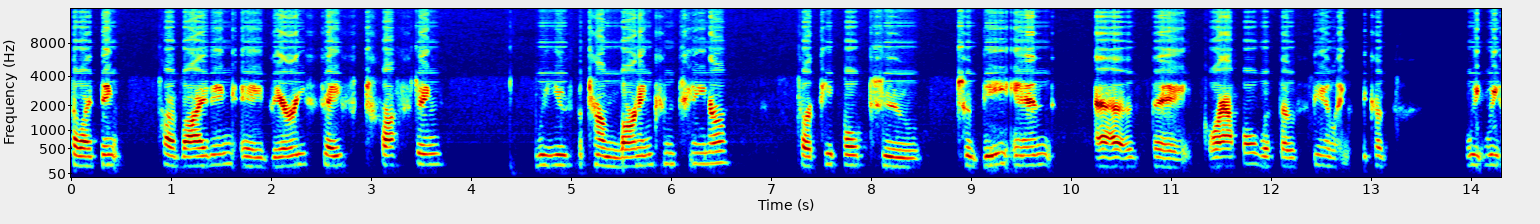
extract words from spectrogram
So I think providing a very safe, trusting, we use the term learning container for people to to be in as they grapple with those feelings because we, we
